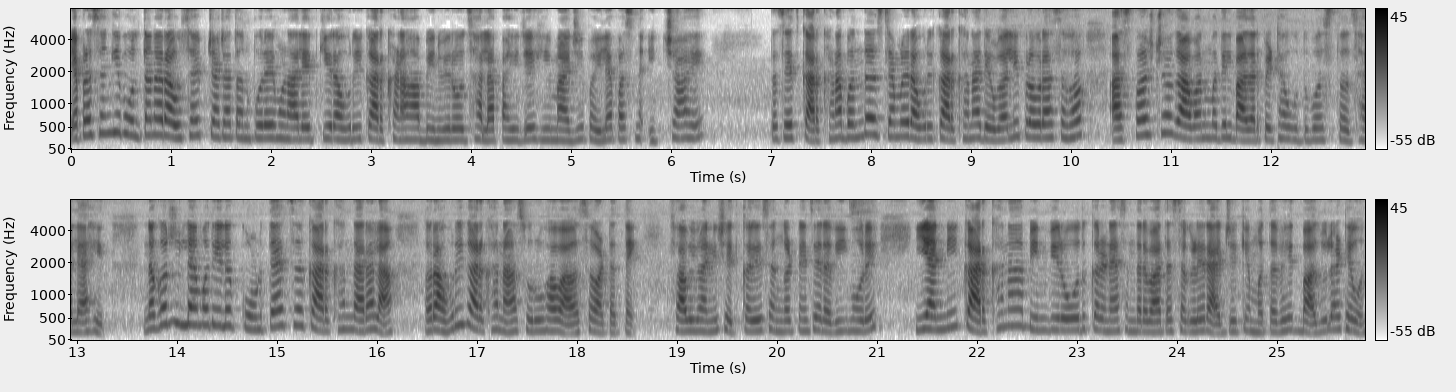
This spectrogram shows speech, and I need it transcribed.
या प्रसंगी बोलताना रावसाहेब चाचा तनपुरे म्हणालेत की राहुरी कारखाना हा बिनविरोध झाला पाहिजे ही माझी पहिल्यापासून इच्छा आहे. तसेच कारखाना बंद असल्यामुळे राहुरी कारखाना देवळाली प्रवरासह आसपासच्या गावांमधील बाजारपेठा उद्ध्वस्त झाल्या आहेत. नगर जिल्ह्यामधील कोणत्याच कारखानदाराला राहुरी कारखाना सुरू व्हावा असं वाटत नाही. स्वाभिमानी शेतकरी संघटनेचे रवी मोरे यांनी कारखाना बिनविरोध करण्यासंदर्भात सगळे राजकीय मतभेद बाजूला ठेवून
